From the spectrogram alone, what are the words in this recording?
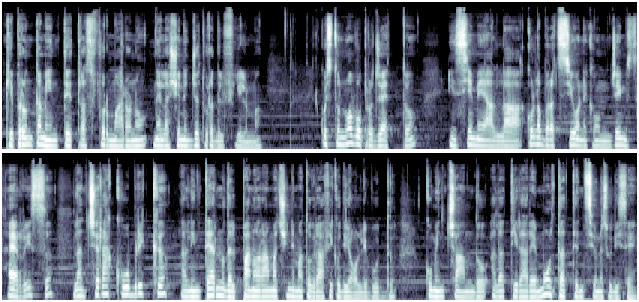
che prontamente trasformarono nella sceneggiatura del film. Questo nuovo progetto, insieme alla collaborazione con James Harris, lancerà Kubrick all'interno del panorama cinematografico di Hollywood, cominciando ad attirare molta attenzione su di sé.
